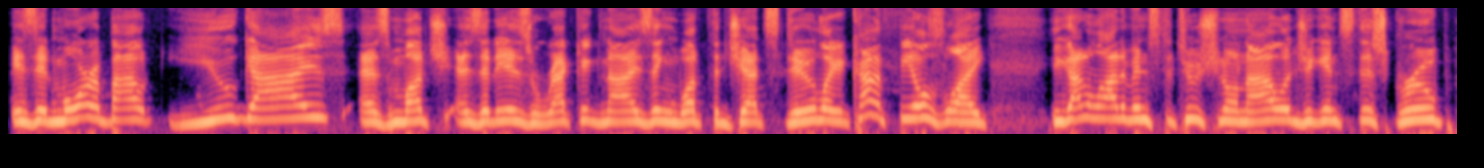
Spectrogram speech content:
is it more about you guys as much as it is recognizing what the Jets do? Like it kind of feels like you got a lot of institutional knowledge against this group,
